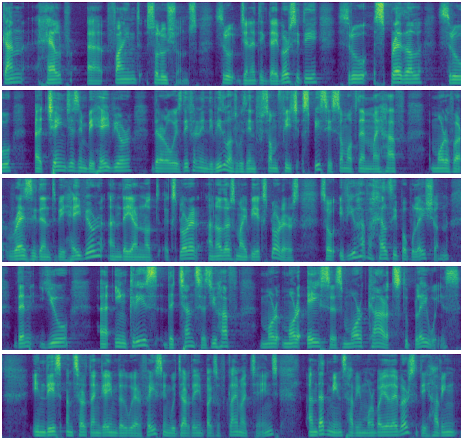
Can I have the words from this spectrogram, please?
can help uh, find solutions through genetic diversity, through spreadal, through uh, changes in behavior. There are always different individuals within some fish species. Some of them might have more of a resident behavior and they are not explorer, and others might be explorers. So, if you have a healthy population, then you uh, increase the chances. You have more, more aces, more cards to play with in this uncertain game that we are facing, which are the impacts of climate change. And that means having more biodiversity, having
